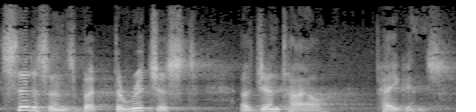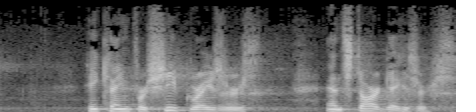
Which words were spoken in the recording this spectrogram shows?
citizens, but the richest of Gentile pagans. He came for sheep grazers and stargazers.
